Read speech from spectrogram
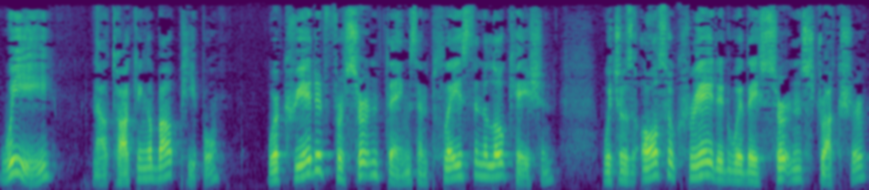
We, now talking about people, were created for certain things and placed in a location which was also created with a certain structure,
